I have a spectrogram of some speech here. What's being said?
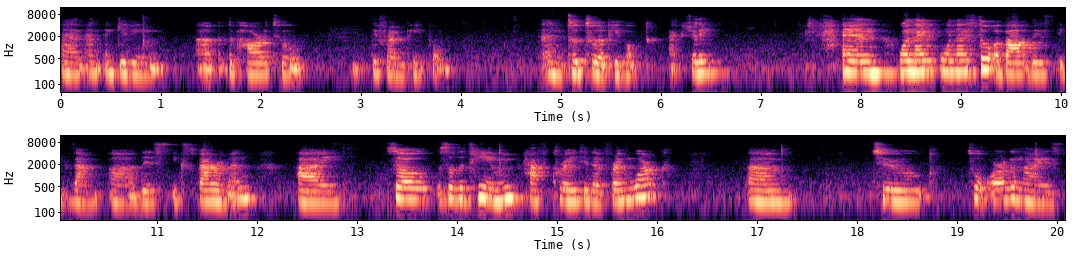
and, and, and giving uh, the power to different people and to, to the people actually. And when I when I thought about this exam uh, this experiment, I so so the team have created a framework um, to to organize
